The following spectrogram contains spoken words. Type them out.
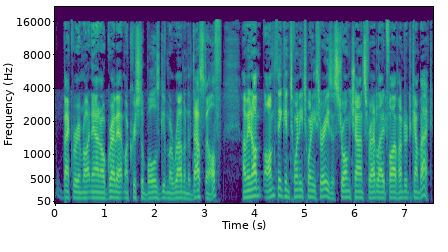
back room right now and I'll grab out my crystal balls, give them a rub and a dust off. I mean, I'm I'm thinking 2023 is a strong chance for Adelaide 500 to come back.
